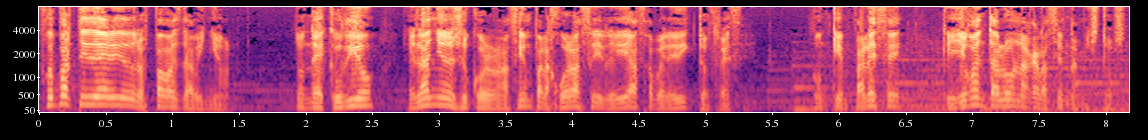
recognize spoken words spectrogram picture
Fue partidario de los papas de Aviñón, donde acudió el año de su coronación para jurar fidelidad a Benedicto XIII, con quien parece que llegó a entablar una relación amistosa.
